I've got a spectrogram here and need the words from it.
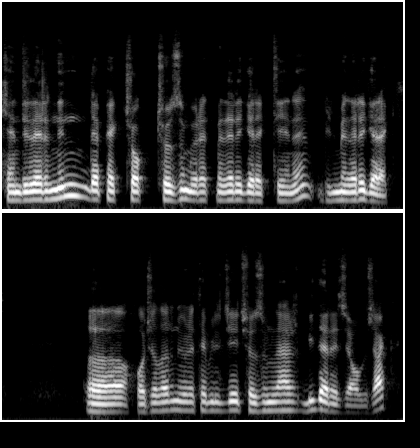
kendilerinin de pek çok çözüm üretmeleri gerektiğini bilmeleri gerek. Ee, hocaların üretebileceği çözümler bir derece olacak.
